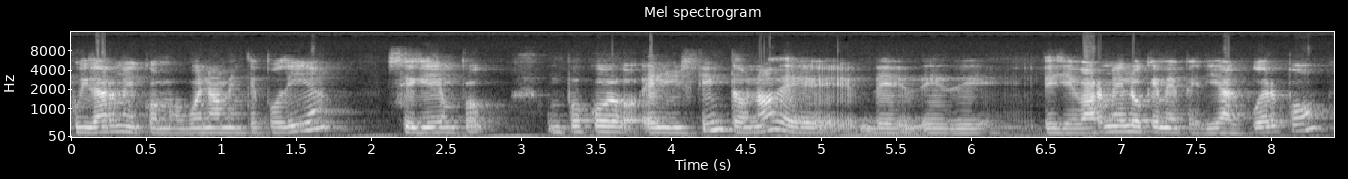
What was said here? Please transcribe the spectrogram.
cuidarme como buenamente podía, seguí un, un poco el instinto, ¿no? de de llevarme lo que me pedía el cuerpo.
